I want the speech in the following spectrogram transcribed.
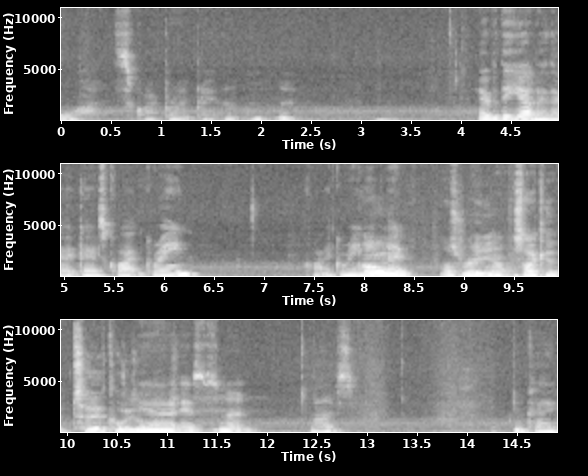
Oh, it's quite bright blue that one, isn't it? Over the yellow though it goes quite green. Quite a greeny Oh, blue. That's really nice. It's like a turquoise Yeah, almost. it is, isn't it? Nice. Okay.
